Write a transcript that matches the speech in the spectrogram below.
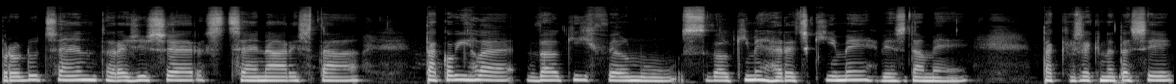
producent, režisér, scénárista takovýchhle velkých filmů s velkými hereckými hvězdami, tak řeknete si,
